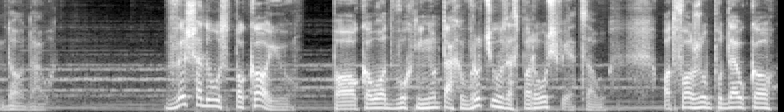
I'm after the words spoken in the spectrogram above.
dodał. Wyszedł z pokoju. Po około dwóch minutach wrócił ze sporą świecą. Otworzył pudełko,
